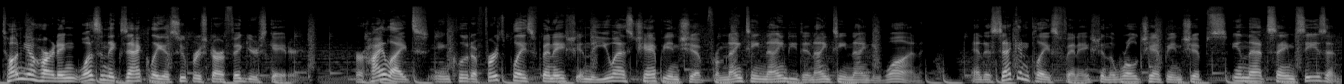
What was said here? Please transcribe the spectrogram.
Tonya Harding wasn't exactly a superstar figure skater. Her highlights include a first place finish in the U.S. Championship from 1990 to 1991 and a second place finish in the World Championships in that same season.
